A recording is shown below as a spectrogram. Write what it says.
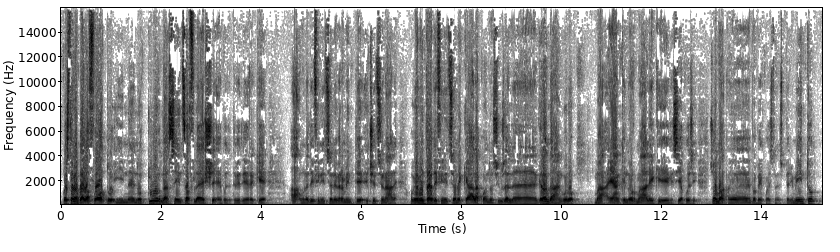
questa è una bella foto in notturna senza flash e potete vedere che ha una definizione veramente eccezionale. Ovviamente la definizione cala quando si usa il grandangolo ma è anche normale che sia così. Insomma eh, vabbè questo è un esperimento.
